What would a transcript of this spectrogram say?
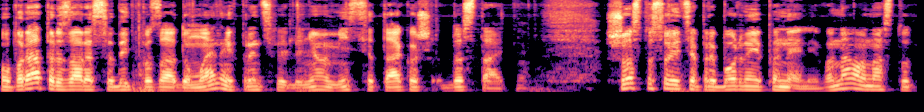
Оператор зараз сидить позаду мене, і в принципі для нього місця також достатньо. Що стосується приборної панелі, вона у нас тут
